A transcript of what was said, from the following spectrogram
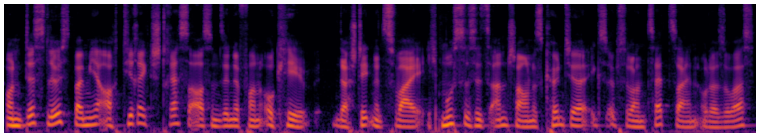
Und das löst bei mir auch direkt Stress aus im Sinne von, okay, da steht eine 2, ich muss das jetzt anschauen, es könnte ja XYZ sein oder sowas.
